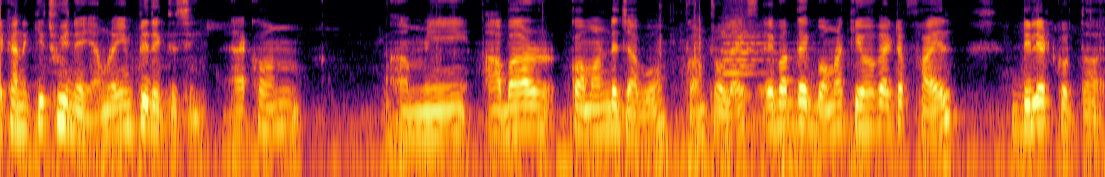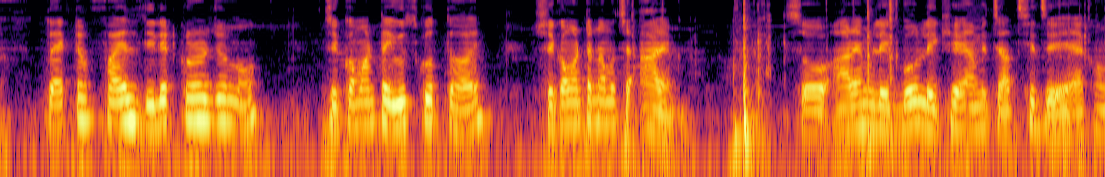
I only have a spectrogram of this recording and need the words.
এখানে কিছুই নেই, আমরা এমটি দেখতেছি। এখন আমি আবার কমান্ডে যাব কন্ট্রোল এক্স এবার দেখব আমরা কীভাবে একটা ফাইল ডিলিট করতে হয়। তো একটা ফাইল ডিলিট করার জন্য যে কমান্ডটা ইউজ করতে হয় সেই কমান্ডটার নাম হচ্ছে R M so R M লিখব, লিখে আমি চাচ্ছি যে এখন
